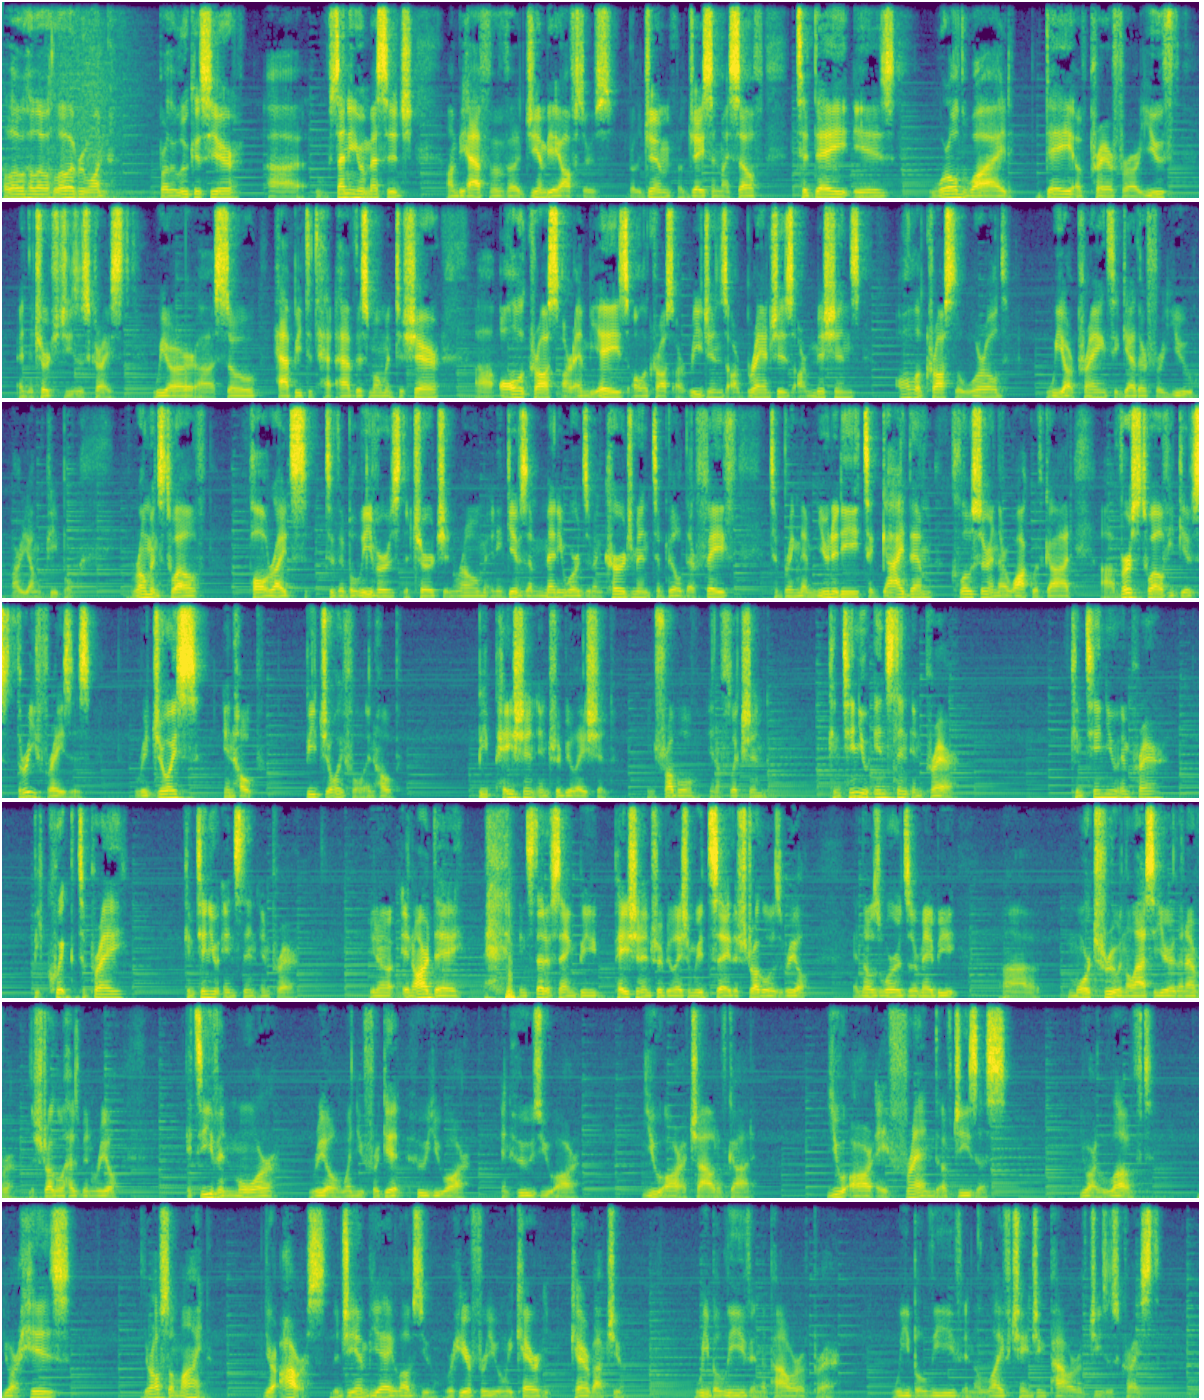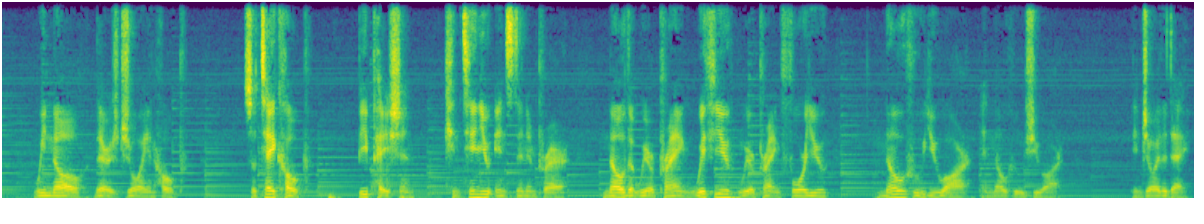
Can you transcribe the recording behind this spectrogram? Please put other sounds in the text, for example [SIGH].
Hello, hello, hello, everyone. Brother Lucas here, uh, sending you a message on behalf of uh, GMBA officers, Brother Jim, Brother Jason, myself. Today is worldwide day of prayer for our youth and the Church Jesus Christ. We are uh, so happy to t- have this moment to share. Uh, all across our MBAs, all across our regions, our branches, our missions, all across the world, we are praying together for you, our young people. Romans 12, Paul writes to the believers, the church in Rome, and he gives them many words of encouragement to build their faith, to bring them unity, to guide them closer in their walk with God. Uh, verse 12, he gives three phrases Rejoice in hope, be joyful in hope, be patient in tribulation, in trouble, in affliction, continue instant in prayer continue in prayer, be quick to pray, continue instant in prayer. You know, in our day, [LAUGHS] instead of saying be patient in tribulation, we'd say the struggle is real. And those words are maybe uh, more true in the last year than ever. The struggle has been real. It's even more real when you forget who you are and whose you are. You are a child of God. You are a friend of Jesus. You are loved. You are His. You're also mine. You're ours. The GMBA loves you. We're here for you and we care, care about you. We believe in the power of prayer. We believe in the life changing power of Jesus Christ. We know there is joy and hope. So take hope, be patient, continue instant in prayer. Know that we are praying with you, we are praying for you. Know who you are and know whose you are. Enjoy the day.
